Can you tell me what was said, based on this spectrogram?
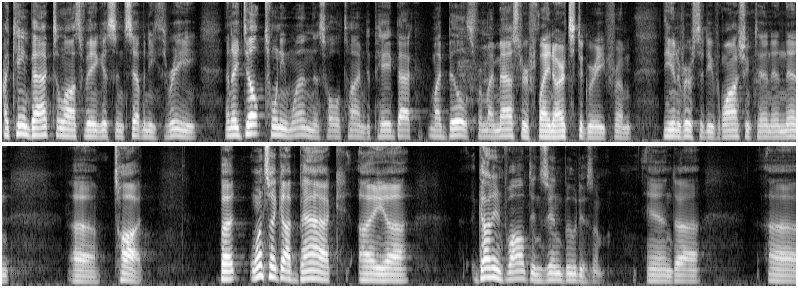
I came back to Las Vegas in 73, and I dealt 21 this whole time to pay back my bills for my Master of Fine Arts degree from the University of Washington, and then uh, taught. But once I got back, I uh, got involved in Zen Buddhism and uh, uh,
